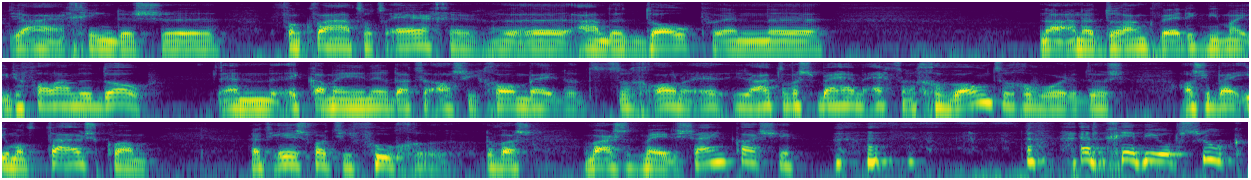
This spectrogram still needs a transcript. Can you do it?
Ja, hij ging dus uh, van kwaad tot erger uh, aan de doop en... Uh, nou, aan de drank weet ik niet, maar in ieder geval aan de doop. En ik kan me herinneren dat als hij gewoon bij... Dat het, gewoon, het was bij hem echt een gewoonte geworden. Dus als hij bij iemand thuis kwam... Het eerste wat hij vroeg was, waar is het medicijnkastje? en dan ging hij op zoek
